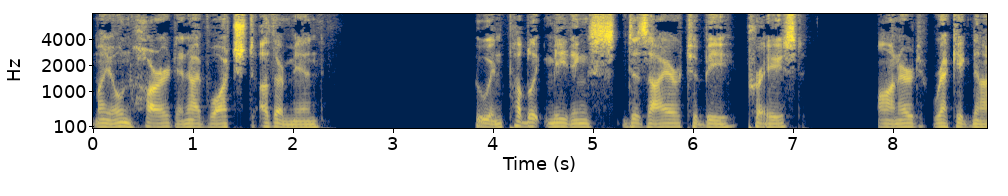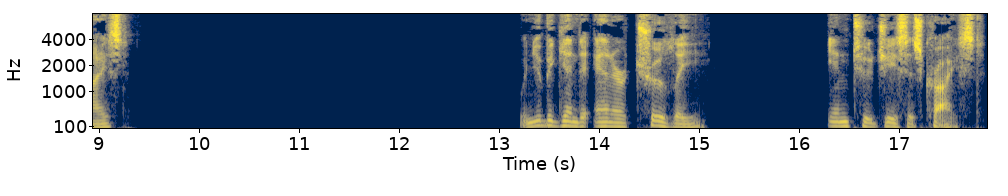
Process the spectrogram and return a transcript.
my own heart and I've watched other men who in public meetings desire to be praised, honored, recognized, when you begin to enter truly into Jesus Christ,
